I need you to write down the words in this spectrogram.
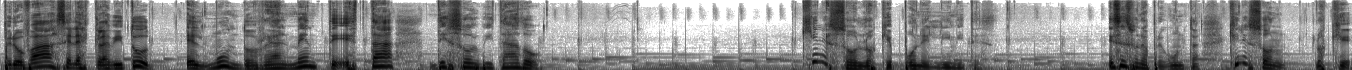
pero va hacia la esclavitud. El mundo realmente está desorbitado. ¿Quiénes son los que ponen límites? Esa es una pregunta. ¿Quiénes son los que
